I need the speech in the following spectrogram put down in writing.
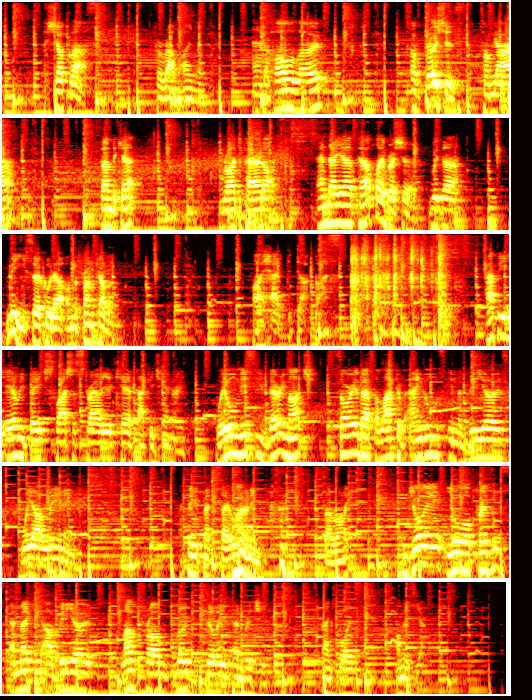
A shot glass for rum only. And a whole load of brochures. Tongara, Thundercat, Ride to Paradise, and a uh, Power Play brochure with uh, me circled out on the front cover. I hate the duck bus. Happy Airlie Beach slash Australia care package, Henry. We will miss you very much. Sorry about the lack of angles in the videos. We are learning. I think it's meant to say learning. it's ironic. Enjoy your presence and making our video. Love from Luke, Billy, and Richie. Thanks, boys. I'll miss you.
